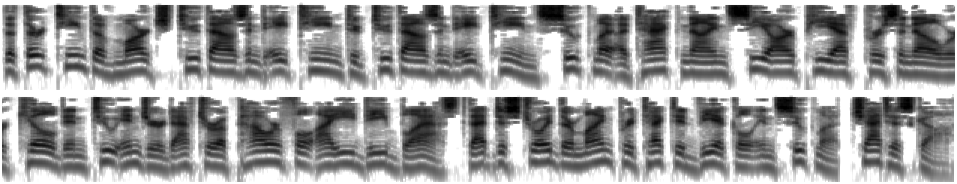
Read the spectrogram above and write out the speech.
the 13th of March 2018 to 2018 Sukma attack 9 CRPF personnel were killed and 2 injured after a powerful IED blast that destroyed their mine-protected vehicle in Sukma, Chhattisgarh.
